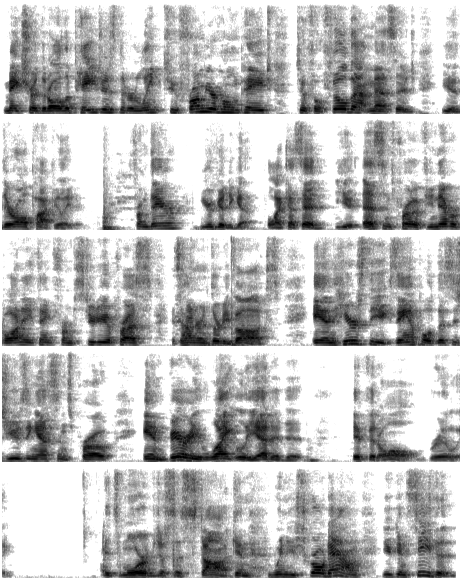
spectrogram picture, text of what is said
Make sure that all the pages that are linked to from your homepage to fulfill that message, you know, they're all populated from there, you're good to go. Like I said, you, Essence Pro, if you never bought anything from Studio Press, it's 130 bucks. And here's the example. This is using Essence Pro and very lightly edited, if at all, really. It's more of just a stock. And when you scroll down, you can see that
